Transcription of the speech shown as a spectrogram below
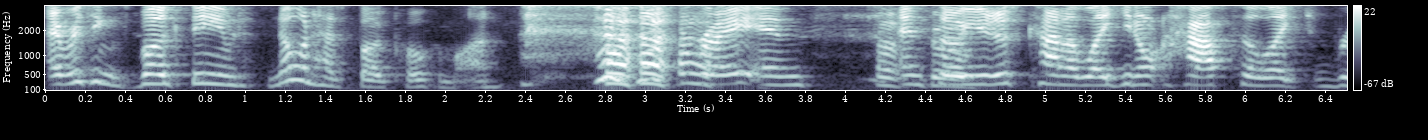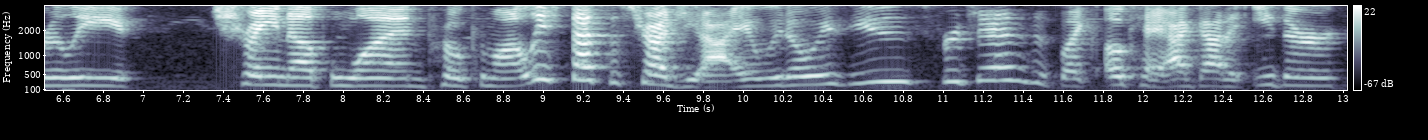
everything's bug themed. No one has bug Pokemon. right? And That's and cool. so you're just kind of like you don't have to like really train up one Pokemon. At least that's the strategy I would always use for gyms. It's like, okay, I gotta either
